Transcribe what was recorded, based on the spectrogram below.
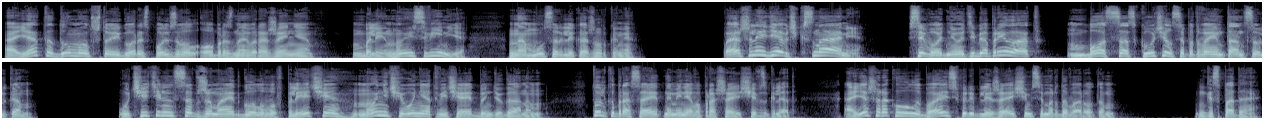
А я-то думал, что Егор использовал образное выражение. Блин, ну и свиньи. Намусорили кожурками. «Пошли, девочка, с нами! Сегодня у тебя приват. Босс соскучился по твоим танцулькам». Учительница вжимает голову в плечи, но ничего не отвечает бандюганам только бросает на меня вопрошающий взгляд. А я широко улыбаюсь приближающимся мордоворотом. «Господа,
